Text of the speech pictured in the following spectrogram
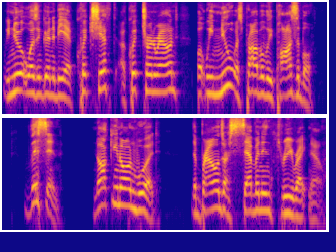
We knew it wasn't going to be a quick shift, a quick turnaround, but we knew it was probably possible. Listen, knocking on wood, the Browns are 7 and 3 right now.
